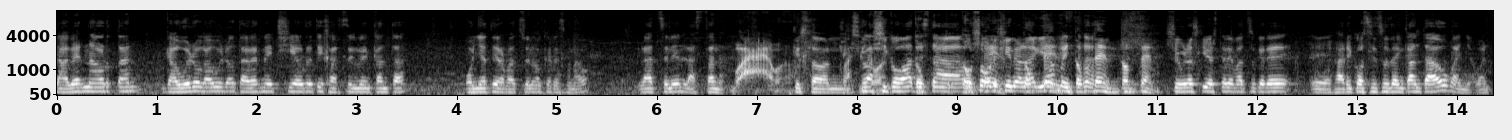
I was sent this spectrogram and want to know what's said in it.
taberna hortan, gauero gauero taberna etxia aurretik jartzen duen kanta, oinatera batzuen aukerrez banago, latzenen lastana. Ba, bueno. Kriston Klasiko. bat, ez da oso originala top gian, ten, top ten, top ten. Segurazki beste batzuk ere eh, jarriko zizuten kanta hau, baina, bueno,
